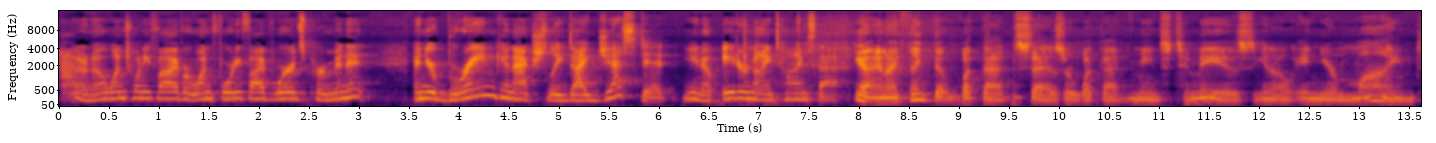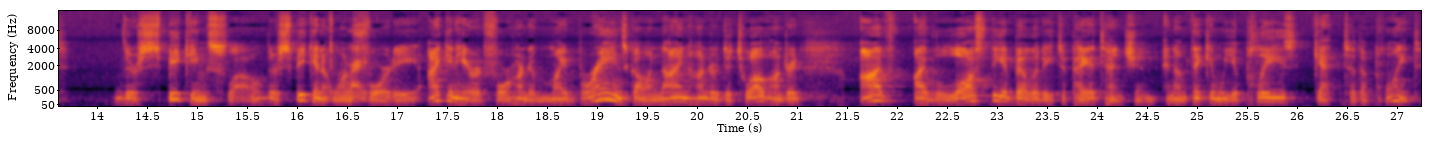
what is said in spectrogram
I don't know, 125 or 145 words per minute. And your brain can actually digest it, you know, eight or nine times that. Yeah, and I think that what that says or what that means to me is, you know, in your mind, they're speaking slow. They're speaking at 140. I can hear at 400. My brain's going 900 to 1200. I've I've lost the ability to pay attention, and I'm thinking, will you please get to the point?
